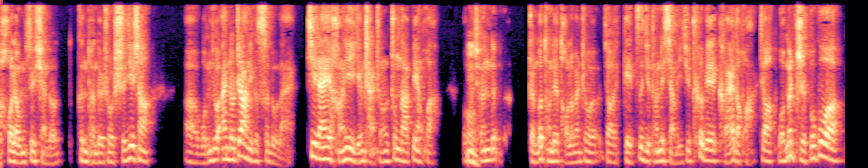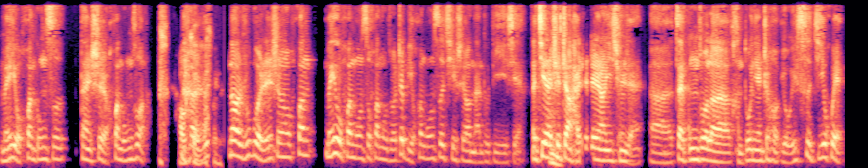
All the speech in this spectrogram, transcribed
后来我们就选择跟团队说，实际上。呃，我们就按照这样的一个思路来。既然行业已经产生了重大变化，我们全队整个团队讨论完之后，叫给自己团队想了一句特别可爱的话，叫“我们只不过没有换公司，但是换工作了 ”。OK。那如果人生换没有换公司换工作，这比换公司其实要难度低一些。那既然是这样，还是这样一群人，呃，在工作了很多年之后，有一次机会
